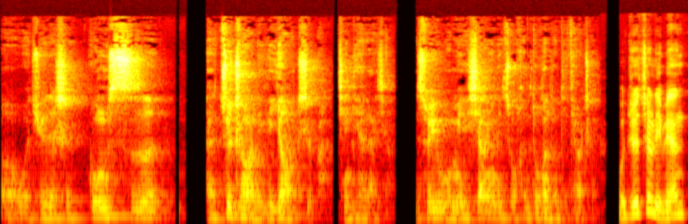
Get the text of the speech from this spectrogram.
呃，我觉得是公司呃最重要的一个要旨吧。今天来讲，所以我们也相应的做很多很多的调整。我觉得这里边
